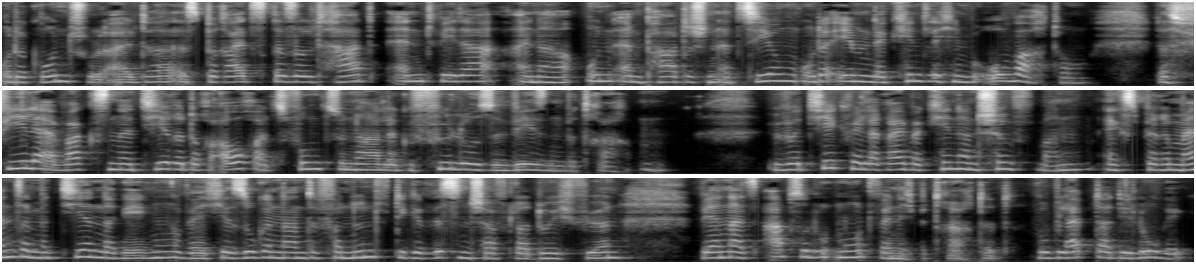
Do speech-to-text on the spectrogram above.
oder Grundschulalter ist bereits Resultat entweder einer unempathischen Erziehung oder eben der kindlichen Beobachtung, dass viele erwachsene Tiere doch auch als funktionale, gefühllose Wesen betrachten. Über Tierquälerei bei Kindern schimpft man, Experimente mit Tieren dagegen, welche sogenannte vernünftige Wissenschaftler durchführen, werden als absolut notwendig betrachtet. Wo bleibt da die Logik?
